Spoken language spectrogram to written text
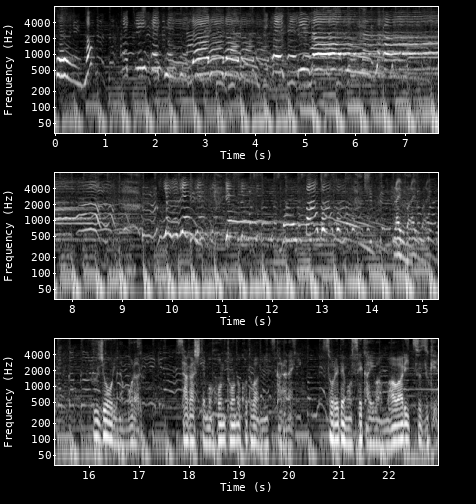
せーの。ヘキヘキラルラルヘキラルライブライブライブ不条理なモラル探しても本当のことは見つからない。それでも世界は回り続ける。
